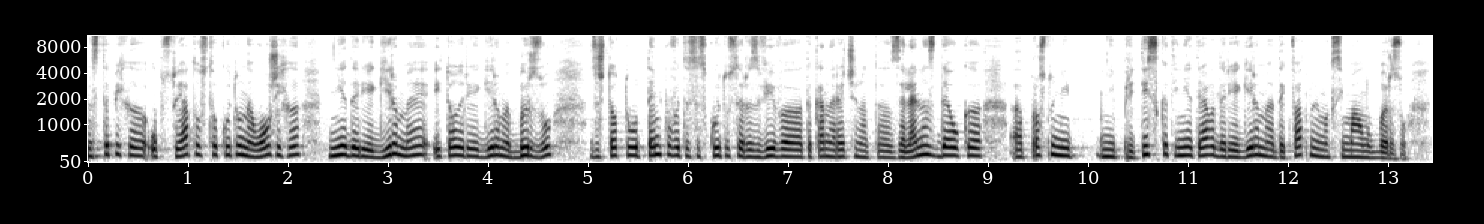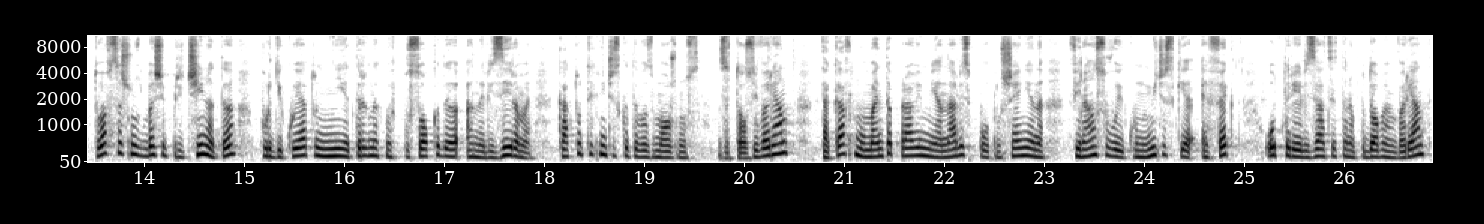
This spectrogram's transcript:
настъпиха обстоятелства, които наложиха ние да реагираме и то да реагираме бързо, защото темповете, с които се развива така наречената зелена сделка, просто ни ни притискат и ние трябва да реагираме адекватно и максимално бързо. Това всъщност беше причината, поради която ние тръгнахме в посока да анализираме както техническата възможност за този вариант, така в момента правим и анализ по отношение на финансово-економическия ефект от реализацията на подобен вариант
